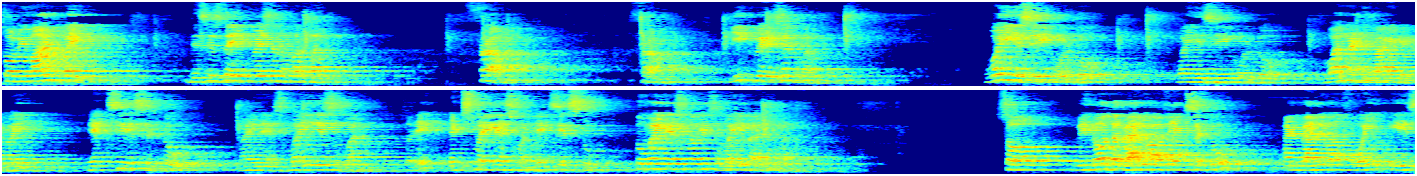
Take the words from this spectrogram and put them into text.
so we want y. This is the equation number 1 from from equation 1 y is equal to y is equal to 1 divided by x is 2 minus y is 1 sorry x minus 1 x is 2 2 minus 1 is y value 1. So we know the value of x 2 and value of y is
